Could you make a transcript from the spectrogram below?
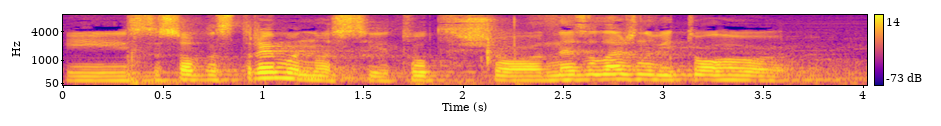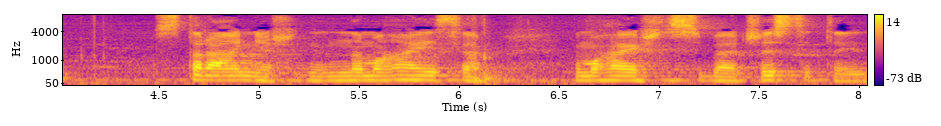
І стосовно стриманості, тут, що незалежно від того старання, що ти намагаєшся, себе чистити,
